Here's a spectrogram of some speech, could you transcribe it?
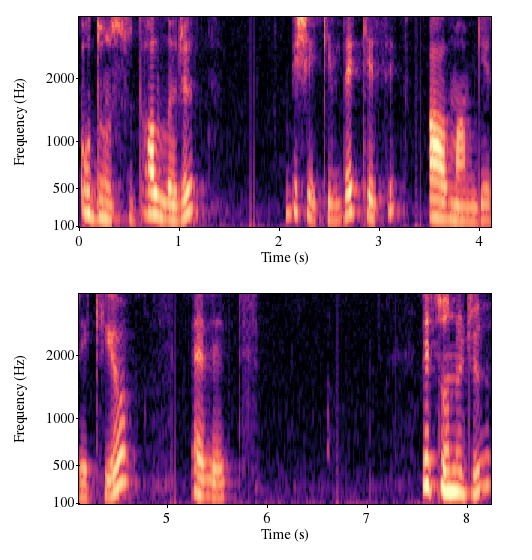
odunsu dalları bir şekilde kesip almam gerekiyor. Evet. Ve sonucu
